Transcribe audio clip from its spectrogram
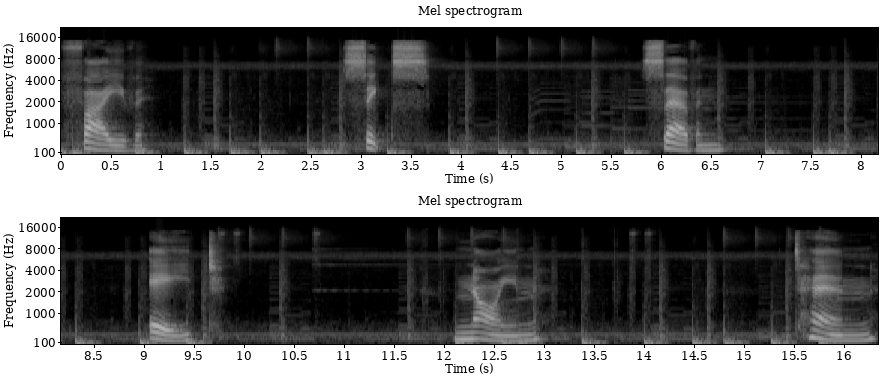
five, six, seven, eight, nine, ten,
